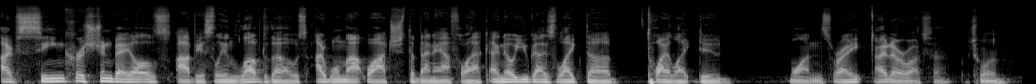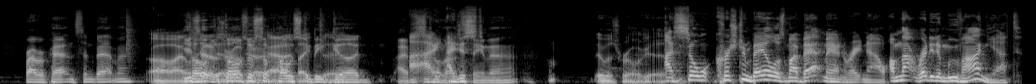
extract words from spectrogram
I've seen Christian Bale's obviously and loved those. I will not watch the Ben Affleck. I know you guys like the Twilight dude ones, right? I never watched that. Which one? Robert Pattinson Batman. Oh, I You said it was Those are supposed Yeah, to be it. good. I've still I, not I just seen that. It was real good. I still Christian Bale is my Batman right now. I'm not ready to move on yet.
